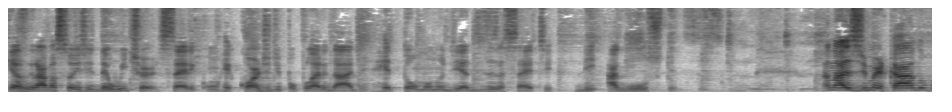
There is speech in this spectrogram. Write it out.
que as gravações de The Witcher, série com recorde de popularidade, retomam no dia 17 de agosto. Análise de mercado:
